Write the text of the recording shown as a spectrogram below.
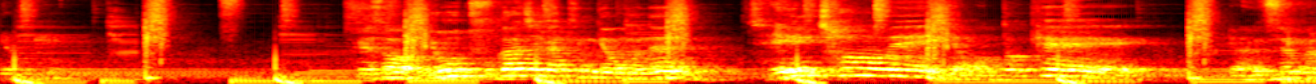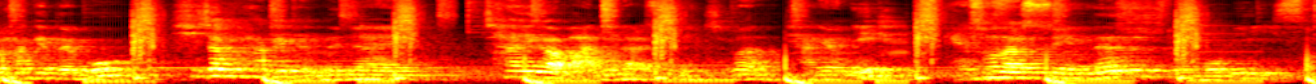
이렇게. 그래서 이 두 가지 같은 경우는 제일 처음에 이제 어떻게 연습을 하게 되고 시작을 하게 됐느냐의 차이가 많이 날 수 있지만 당연히 개선할 수 있는 방법이 있어.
